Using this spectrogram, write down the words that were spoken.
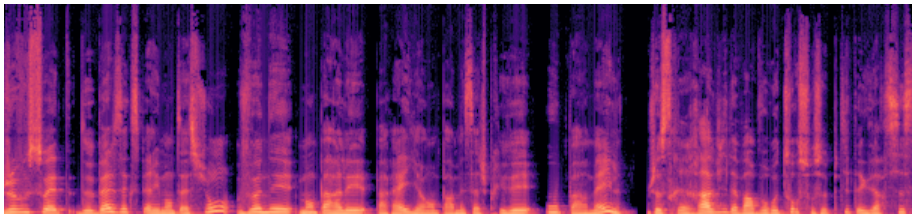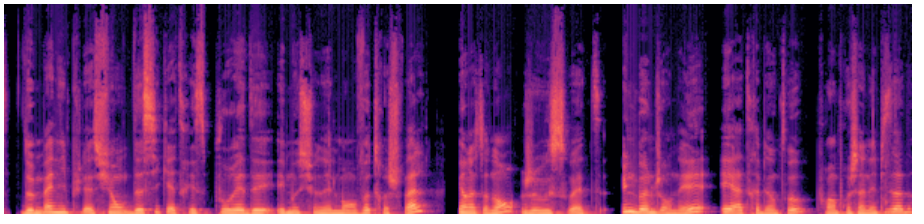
Je vous souhaite de belles expérimentations. Venez m'en parler pareil hein, par message privé ou par mail. Je serai ravie d'avoir vos retours sur ce petit exercice de manipulation des cicatrices pour aider émotionnellement votre cheval. Et en attendant, je vous souhaite une bonne journée et à très bientôt pour un prochain épisode.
